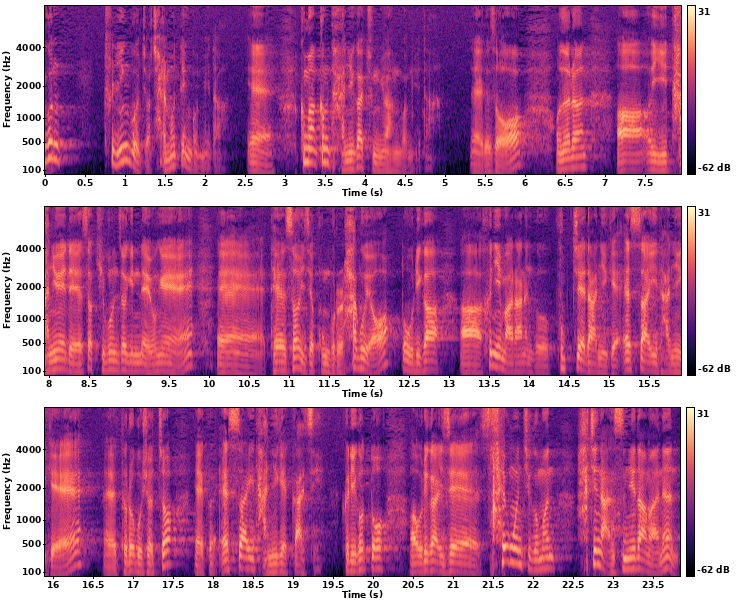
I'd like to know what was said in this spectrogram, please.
이건 틀린 거죠. 잘못된 겁니다. 예, 그만큼 단위가 중요한 겁니다. 네, 그래서 오늘은 어, 이 단위에 대해서 기본적인 내용에 에, 대해서 이제 공부를 하고요. 또 우리가 아, 흔히 말하는 그 국제 단위계, SI 단위계 에, 들어보셨죠? 예, 그 SI 단위계까지. 그리고 또 어, 우리가 이제 사용은 지금은 하진 않습니다만은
